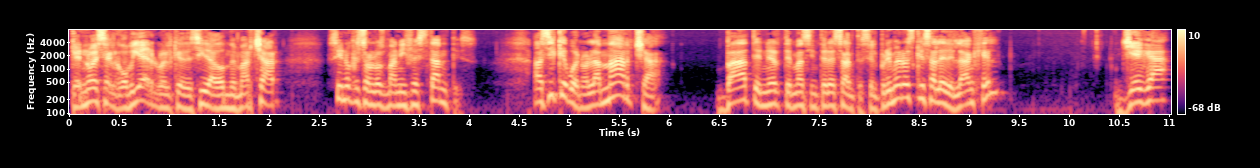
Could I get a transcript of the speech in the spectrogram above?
que no es el gobierno el que decida dónde marchar, sino que son los manifestantes. Así que bueno, la marcha va a tener temas interesantes. El primero es que sale del Ángel, llega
